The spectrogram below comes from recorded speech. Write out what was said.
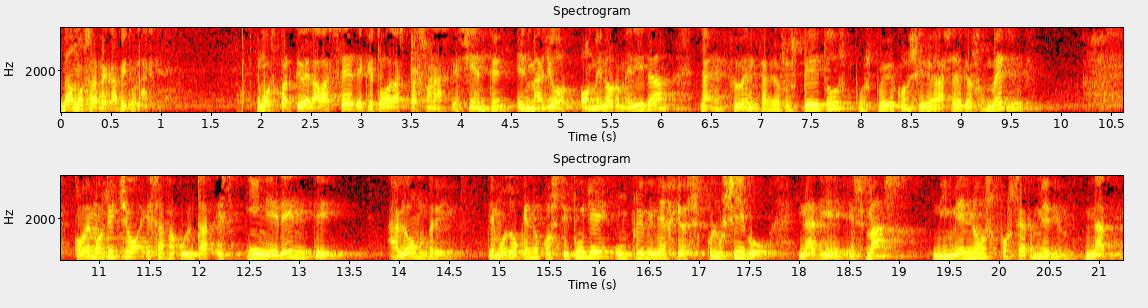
Vamos a recapitular. Hemos partido de la base de que todas las personas que sienten en mayor o menor medida la influencia de los espíritus, pues puede considerarse que son medios. Como hemos dicho, esa facultad es inherente al hombre, de modo que no constituye un privilegio exclusivo. Nadie es más ni menos por ser medium, nadie.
